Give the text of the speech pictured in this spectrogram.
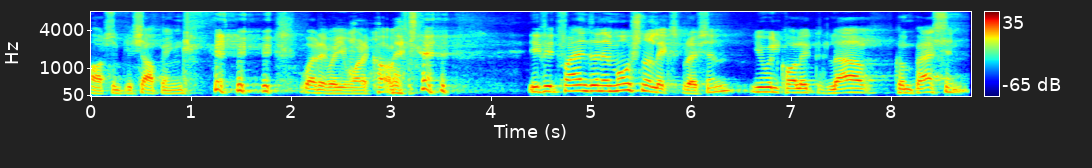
or simply shopping, whatever you want to call it. if it finds an emotional expression, you will call it love, compassion,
